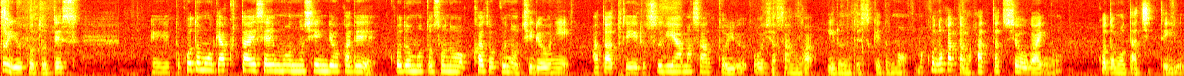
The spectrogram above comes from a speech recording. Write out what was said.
ということです、えーと、子ども虐待専門の診療科で子どもとその家族の治療に当たっている杉山さんというお医者さんがいるんですけども、まあ、この方も発達障害の子どもたちっていう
